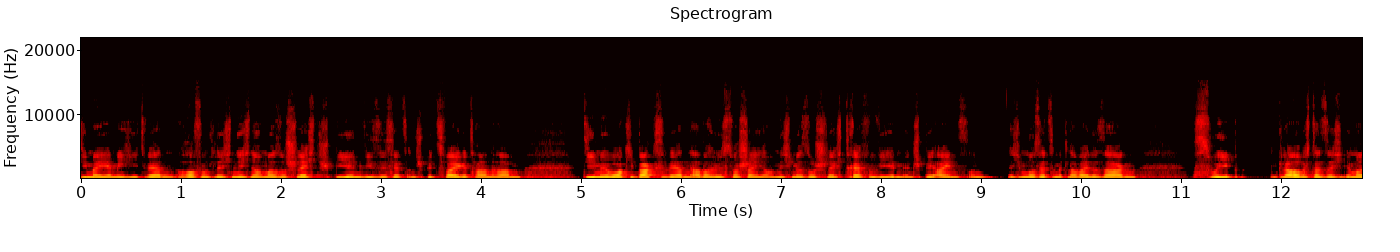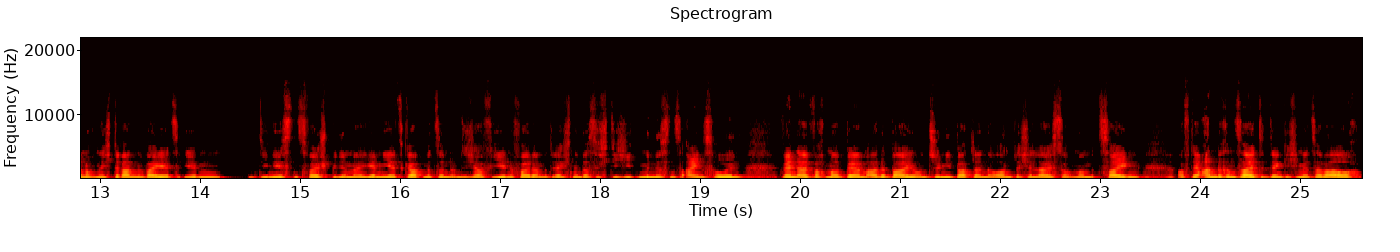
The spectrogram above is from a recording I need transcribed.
Die Miami Heat werden hoffentlich nicht nochmal so schlecht spielen, wie sie es jetzt in Spiel 2 getan haben. Die Milwaukee Bucks werden aber höchstwahrscheinlich auch nicht mehr so schlecht treffen wie eben in Spiel 1. Und ich muss jetzt mittlerweile sagen, Sweep glaube ich tatsächlich immer noch nicht dran, weil jetzt eben die nächsten zwei Spiele Miami jetzt gerade mit sind und ich auf jeden Fall damit rechne, dass sich die Heat mindestens eins holen, wenn einfach mal Bam Adebayo und Jimmy Butler eine ordentliche Leistung mal mit zeigen. Auf der anderen Seite denke ich mir jetzt aber auch,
